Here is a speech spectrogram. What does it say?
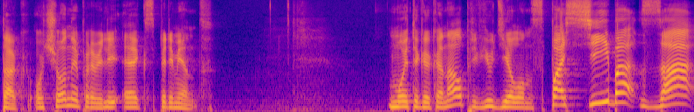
так, ученые провели эксперимент. Мой ТГ-канал, превью делал он. Спасибо за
